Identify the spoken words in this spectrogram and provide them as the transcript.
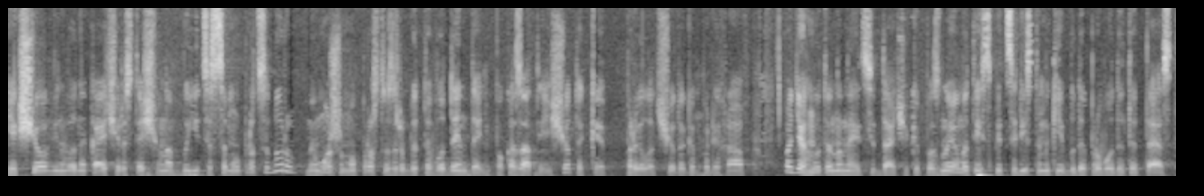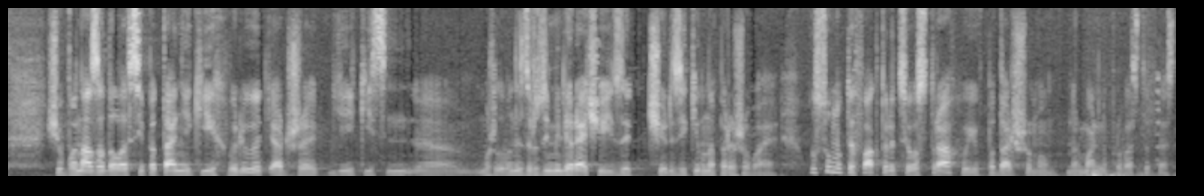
Якщо він виникає через те, що вона боїться саму процедуру, ми можемо просто зробити в один день, показати їй, що таке прилад, що таке поліграф, одягнути на неї ці датчики, познайомити із спеціалістом, який буде проводити тест, щоб вона задала всі питання, які її хвилюють, адже є якісь е, можливо незрозумілі речі, через які вона переживає. Усунути фактори цього страху і в подальшому нормально провести тест.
